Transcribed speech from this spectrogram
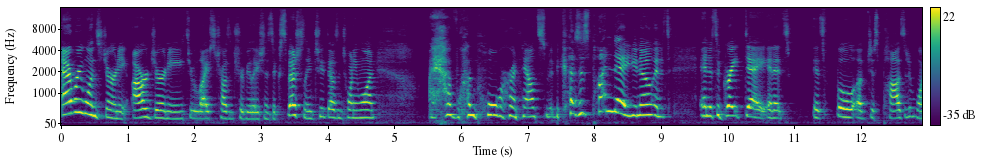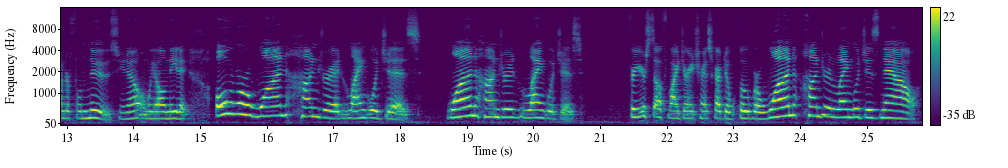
everyone's journey, our journey through life's trials and tribulations, especially in 2021. I have one more announcement because it's Pun Day, you know, and it's and it's a great day and it's it's full of just positive, wonderful news, you know, and we all need it over 100 languages. 100 languages. For yourself, my journey transcribed to over 100 languages now.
